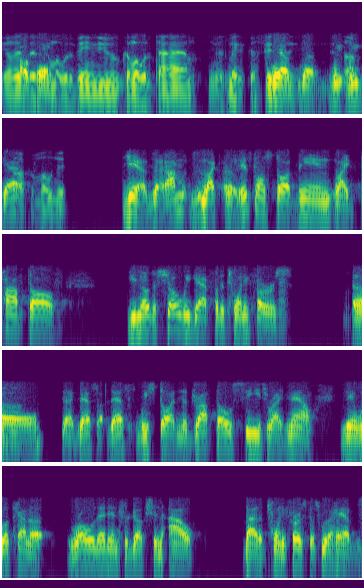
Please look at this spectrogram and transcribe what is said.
you know, let's, Okay. let's come up with a venue, come up with a time. Let's make it consistent. Well, the- we- start, we got- start promoting it. Yeah, the, I'm like uh, it's gonna start being like popped off. You know the show we got for the 21st. Uh, that, that's that's we starting to drop those seeds right now. Then we'll kind of roll that introduction out by the 21st because we'll have the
